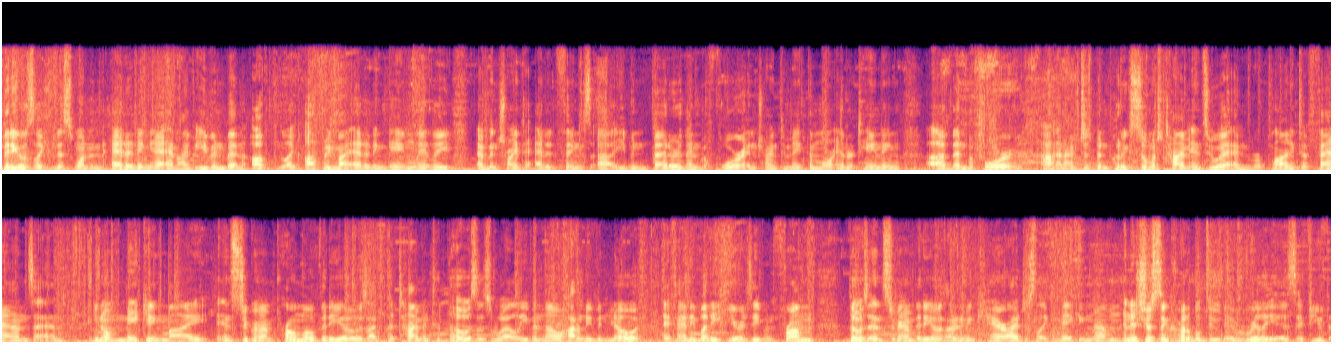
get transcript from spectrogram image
videos like this one and editing it, and I've even been up, like, upping my editing game lately. I've been trying to edit things uh, even better than before and trying to make them more entertaining uh, than before, uh, and I've just been putting so much time into it and replying to fans and, you know, making my Instagram promo videos. I put time into those as well, even though I don't even know if, if anybody here is even from those Instagram videos. I don't even care. I just like making them, and it's just incredible dude. It really is. If you've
